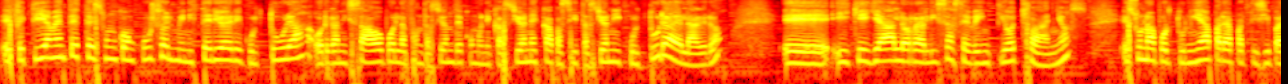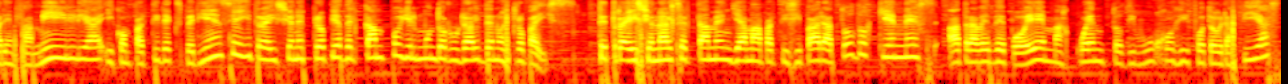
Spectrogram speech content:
Efectivamente, este es un concurso del Ministerio de Agricultura organizado por la Fundación de Comunicaciones, Capacitación y Cultura del Agro eh, y que ya lo realiza hace 28 años. Es una oportunidad para participar en familia y compartir experiencias y tradiciones propias del campo y el mundo rural de nuestro país. Este tradicional certamen llama a participar a todos quienes a través de poemas, cuentos, dibujos y fotografías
